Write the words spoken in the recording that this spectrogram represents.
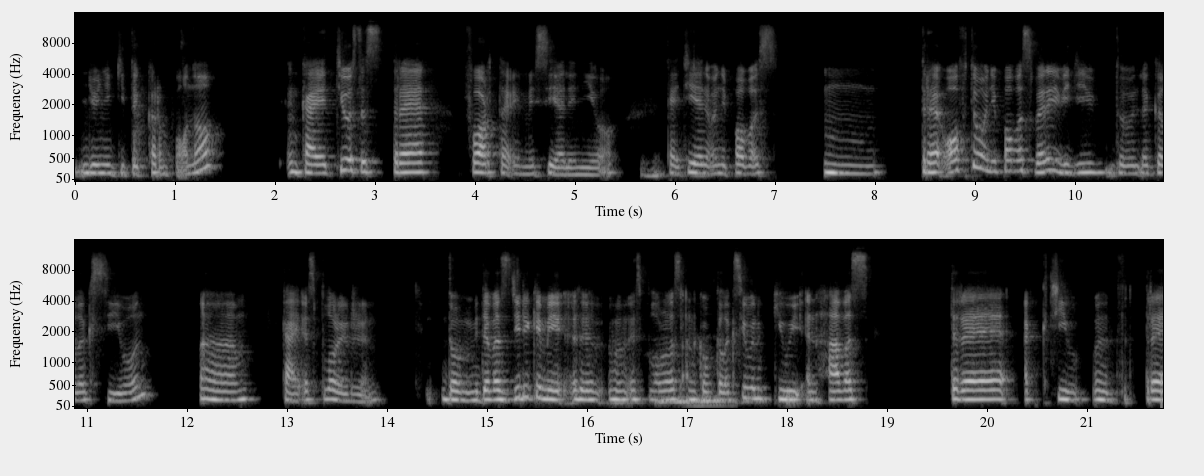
junigita karbono, kaj tio estas tre forta emisia linio, mm -hmm. kaj tiel oni povas mm, tre ofte oni povas vere vidi do la galaxion, Ehm, um, kai esplori gin. Do mi devas diri ke mi uh, esploros ankaŭ galaksiojn kiuj enhavas tre aktiv eh, tre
